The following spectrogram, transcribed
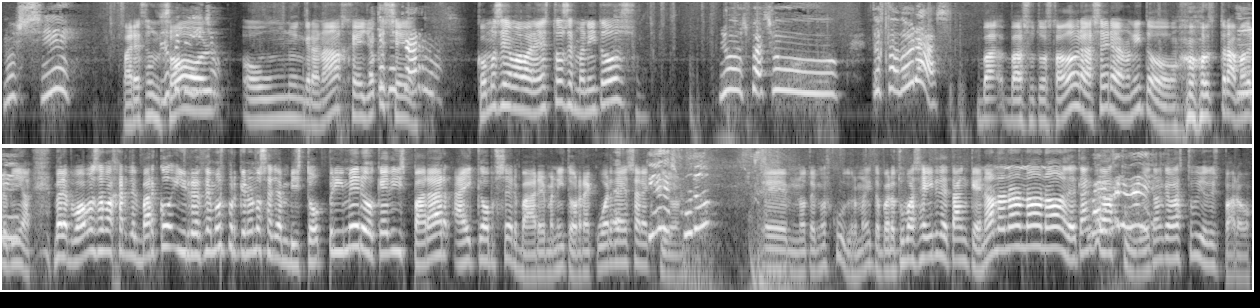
No sé. Parece un sol o un engranaje, yo qué sé. ¿Cómo se llamaban estos, hermanitos? Los basu... tostadoras. basu tostadoras era, hermanito. Ostras, madre mía. Vale, pues vamos a bajar del barco y recemos porque no nos hayan visto. Primero que disparar hay que observar, hermanito. Recuerda esa lección. ¿Tienes escudo? Eh, no tengo escudo, hermanito, pero tú vas a ir de tanque. No, no, no, no, no, de tanque vas tú, de tanque vas tú y yo disparo.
